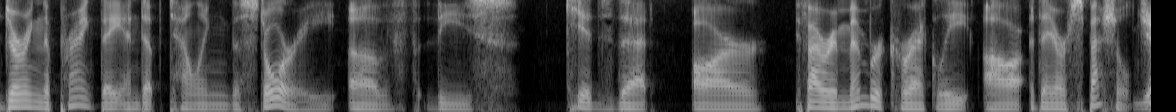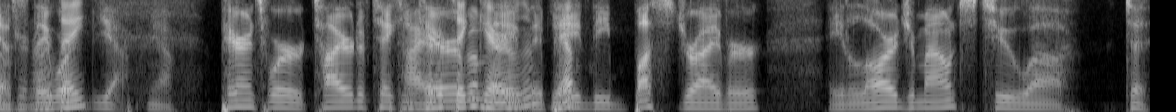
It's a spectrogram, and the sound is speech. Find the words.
during the prank they end up telling the story of these kids that are, if I remember correctly, are they are special children? Yes, they aren't were. they? Yeah, yeah. Parents were tired of taking Tired care of taking of them. care they, of them, they yep. paid the bus driver a large amount to uh, to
